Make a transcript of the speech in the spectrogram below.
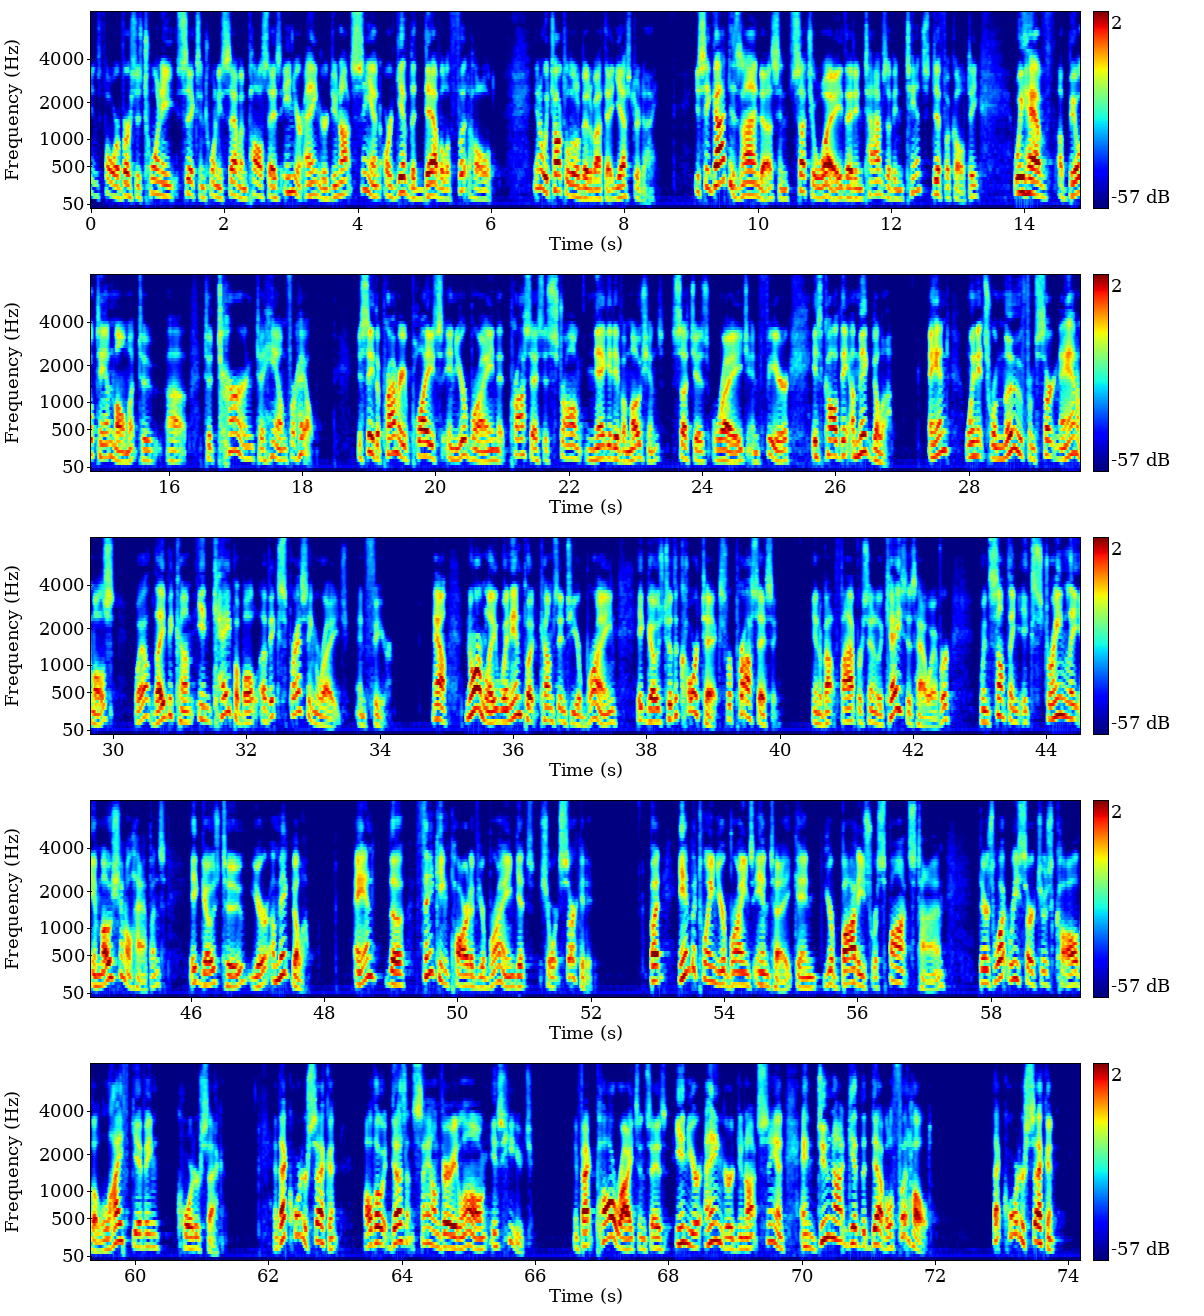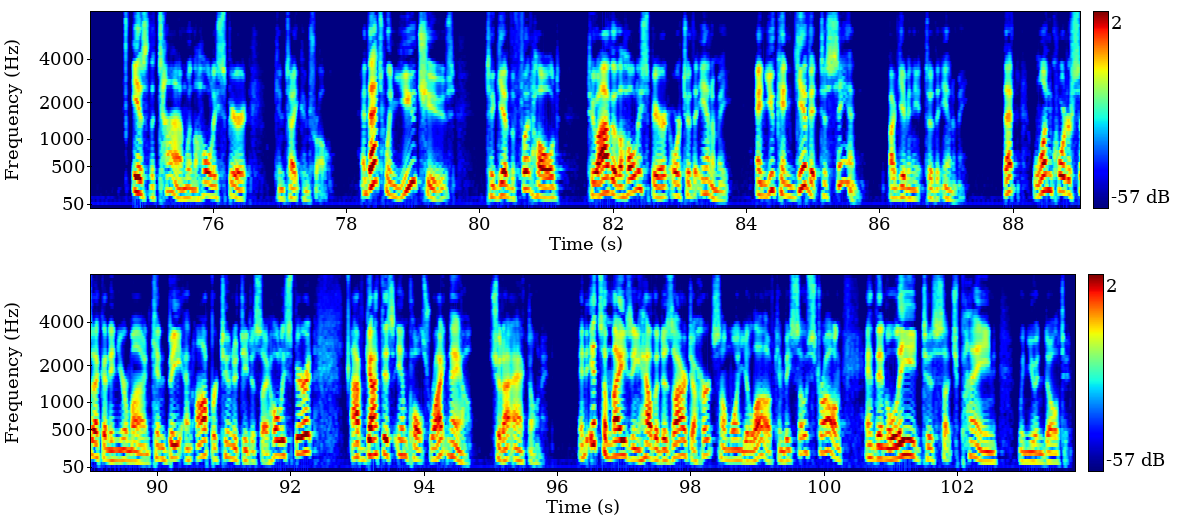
Ephesians 4, verses 26 and 27, Paul says, In your anger, do not sin or give the devil a foothold. You know, we talked a little bit about that yesterday. You see, God designed us in such a way that in times of intense difficulty, we have a built in moment to, uh, to turn to Him for help. You see, the primary place in your brain that processes strong negative emotions, such as rage and fear, is called the amygdala. And when it's removed from certain animals, well, they become incapable of expressing rage and fear. Now, normally, when input comes into your brain, it goes to the cortex for processing. In about 5% of the cases, however, when something extremely emotional happens, it goes to your amygdala. And the thinking part of your brain gets short circuited. But in between your brain's intake and your body's response time, there's what researchers call the life giving quarter second. And that quarter second, although it doesn't sound very long, is huge. In fact, Paul writes and says, In your anger, do not sin, and do not give the devil a foothold. That quarter second is the time when the Holy Spirit can take control. And that's when you choose to give the foothold to either the Holy Spirit or to the enemy. And you can give it to sin by giving it to the enemy. That one quarter second in your mind can be an opportunity to say, Holy Spirit, I've got this impulse right now. Should I act on it? And it's amazing how the desire to hurt someone you love can be so strong and then lead to such pain when you indulge it.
